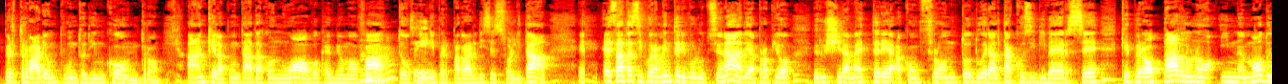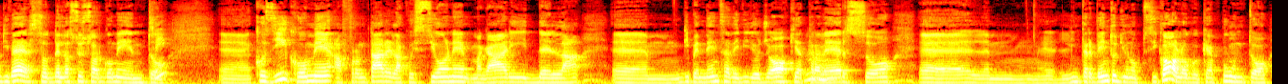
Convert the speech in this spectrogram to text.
per trovare un punto di incontro. Anche la puntata con Nuovo che abbiamo mhm, fatto, uh-huh, quindi sì. per parlare di sessualità, è, è, stata sicuramente rivoluzionaria proprio riuscire a mettere a confronto due realtà così diverse che però parlano in modo diverso dello stesso argomento. Sì eh, così come affrontare la questione magari della ehm, dipendenza dai videogiochi mhm. attraverso mm-hmm. l'intervento di uno psicologo che appunto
